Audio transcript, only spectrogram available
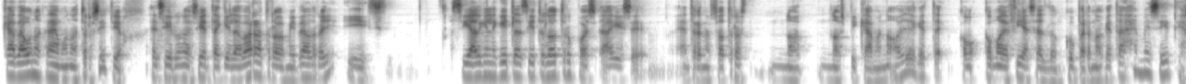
Cada uno tenemos nuestro sitio, es decir, uno se sienta aquí en la barra, otro en mitad, otro ahí, y si alguien le quita el sitio al otro, pues ahí se, entre nosotros nos picamos, ¿no? Oye, como, decías el Cooper, ¿no? Que estás en mi sitio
